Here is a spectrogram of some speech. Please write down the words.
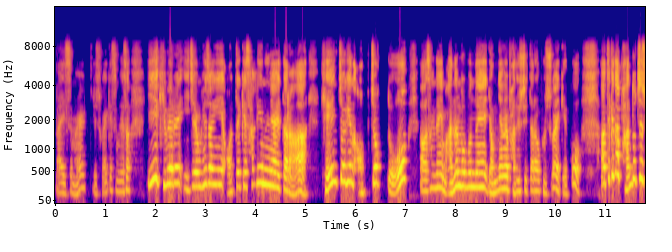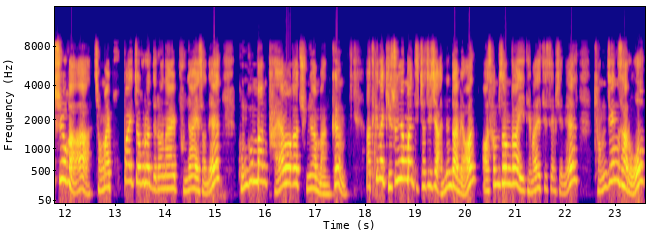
말씀을 드릴 수가 있겠습니다. 그래서 이 기회를 이재용 회장이 어떻게 살리느냐에 따라 개인적인 업적도 어, 상당히 많은 부분에 영향을 받을 수 있다라고 볼 수가 있겠고 아, 특히나 반도체 수요가 정말 폭발적으로 늘어날 분야에서는 공급망 다양화가 중요한 만큼 아, 특히나 기술력만 뒤처지지 않는다면 어, 삼성과 이 대만의 TSMC는 경쟁사로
